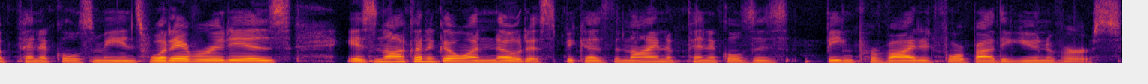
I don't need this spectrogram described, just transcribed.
of Pentacles means whatever it is is not going to go unnoticed because the Nine of Pentacles is being provided for by the universe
